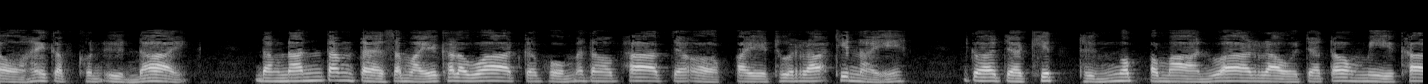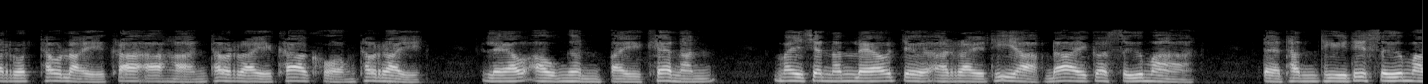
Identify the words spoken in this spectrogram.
ต่อให้กับคนอื่นได้ ดังนั้นตั้งแต่สมัยคารวาสกระผมอัตมภาพจะออกไปธุระที่ไหน ก็จะคิด ถึงงบประมาณว่าเราจะต้องมีค่ารถเท่าไหร่ ค่าอาหารเท่าไหร่ ค่าของเท่าไหร่ แล้วเอาเงินไปแค่นั้น ไม่เช่นนั้นแล้วเจออะไรที่อยากได้ก็ซื้อมา แต่ทันทีที่ซื้อมา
